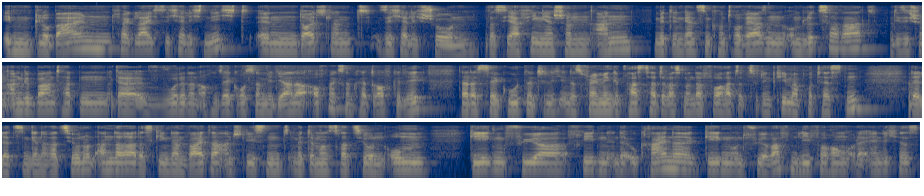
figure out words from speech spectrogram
Im globalen Vergleich sicherlich nicht, in Deutschland sicherlich schon. Das Jahr fing ja schon an mit den ganzen Kontroversen um Lützerath, die sich schon angebahnt hatten. Da wurde dann auch ein sehr großer medialer Aufmerksamkeit drauf gelegt, da das sehr gut natürlich in das Framing gepasst hatte, was man davor hatte zu den Klimaprotesten der letzten Generation und anderer. Das ging dann weiter anschließend mit Demonstrationen um gegen für Frieden in der Ukraine, gegen und für Waffenlieferungen oder ähnliches,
